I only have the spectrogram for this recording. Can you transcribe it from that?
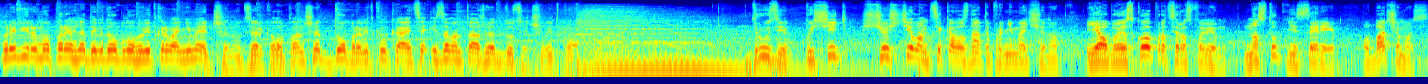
Перевіримо перегляди відеоблогу «Відкривай Німеччину». Дзеркало планшет добре відкликається і завантажує досить швидко. Друзі, пишіть, що ще вам цікаво знати про Німеччину. І я обов'язково про це розповім в наступній серії. Побачимось!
